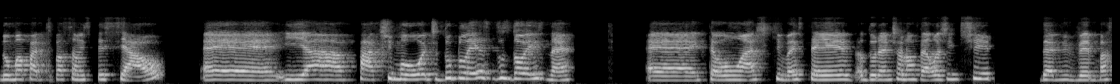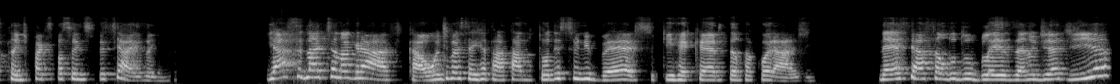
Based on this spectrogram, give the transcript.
numa participação especial. É, e a Paty Moa de dublês dos dois, né? É, então acho que vai ser, durante a novela, a gente deve ver bastante participações especiais ainda. E a cidade cenográfica, onde vai ser retratado todo esse universo que requer tanta coragem né? Se a ação do dublês é no dia a dia,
